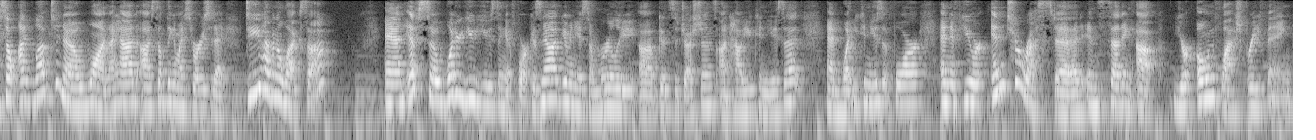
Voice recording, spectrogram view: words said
so I'd love to know, one, I had uh, something in my story today. Do you have an Alexa? And if so, what are you using it for? Because now I've given you some really uh, good suggestions on how you can use it and what you can use it for. And if you're interested in setting up your own flash briefing,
